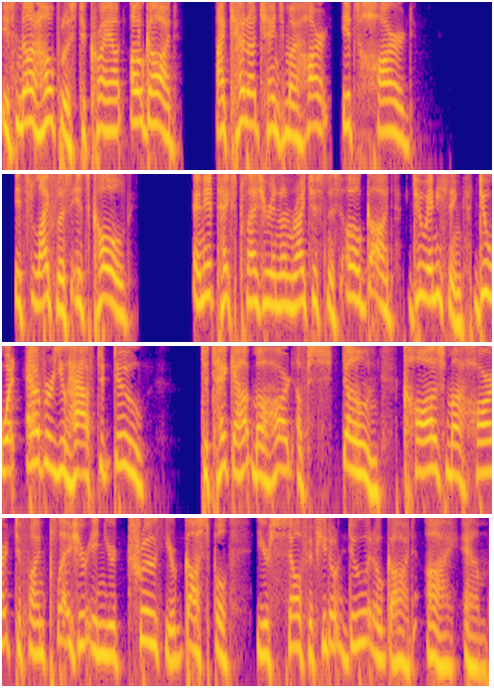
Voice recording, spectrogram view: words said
It's not hopeless to cry out, Oh God, I cannot change my heart. It's hard. It's lifeless. It's cold and it takes pleasure in unrighteousness. Oh God, do anything, do whatever you have to do to take out my heart of stone. Cause my heart to find pleasure in your truth, your gospel, yourself. If you don't do it, oh God, I am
